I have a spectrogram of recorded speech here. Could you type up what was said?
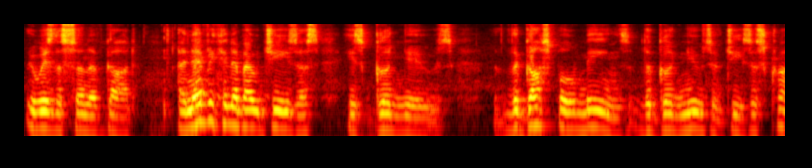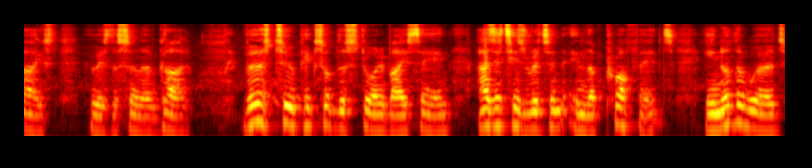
who is the Son of God. And everything about Jesus is good news. The gospel means the good news of Jesus Christ, who is the Son of God. Verse 2 picks up the story by saying, As it is written in the prophets, in other words,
